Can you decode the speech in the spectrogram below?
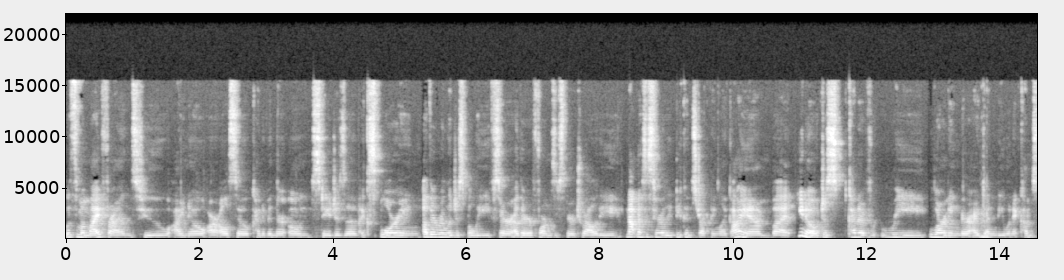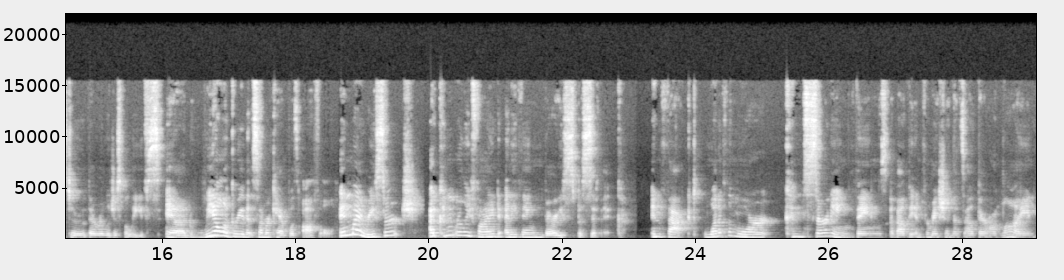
with some of my friends who I know are also kind of in their own stages of exploring other religious beliefs or other forms of spirituality, not necessarily deconstructing like I am, but you know, just kind of relearning their identity when it comes to their religious beliefs. And we all agree that summer camp was awful. In my research, I couldn't really find anything very specific. In fact, one of the more concerning things about the information that's out there online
